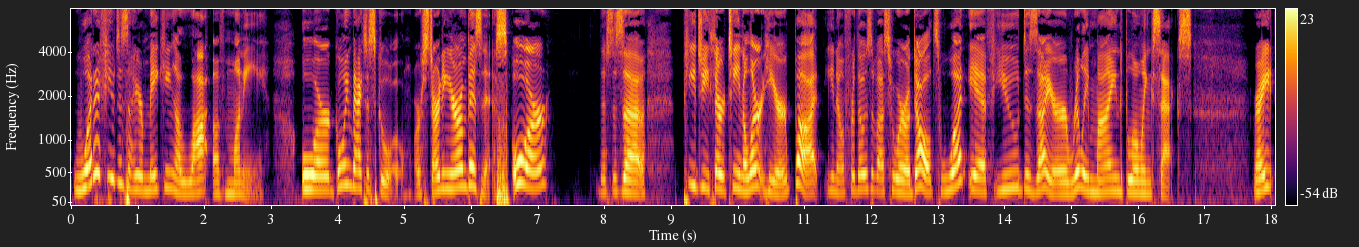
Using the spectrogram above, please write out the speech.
What if you desire making a lot of money or going back to school or starting your own business or this is a PG-13 alert here, but you know, for those of us who are adults, what if you desire really mind-blowing sex? Right?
